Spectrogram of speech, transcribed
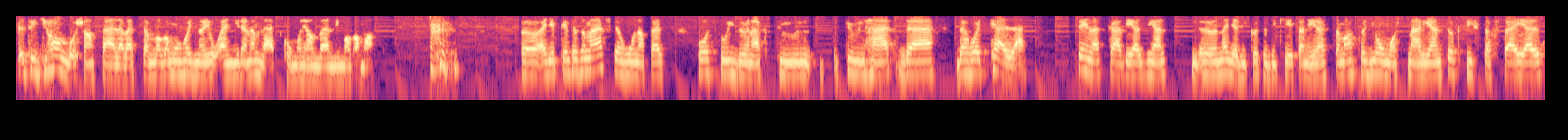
tehát így hangosan felnevettem magamon, hogy na jó, ennyire nem lehet komolyan venni magamat. Egyébként ez a másfél hónap, ez hosszú időnek tűn, tűnhet, de, de hogy kellett. Tényleg kb. az ilyen negyedik, ötödik héten éreztem azt, hogy jó, most már ilyen tök tiszta fejjel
